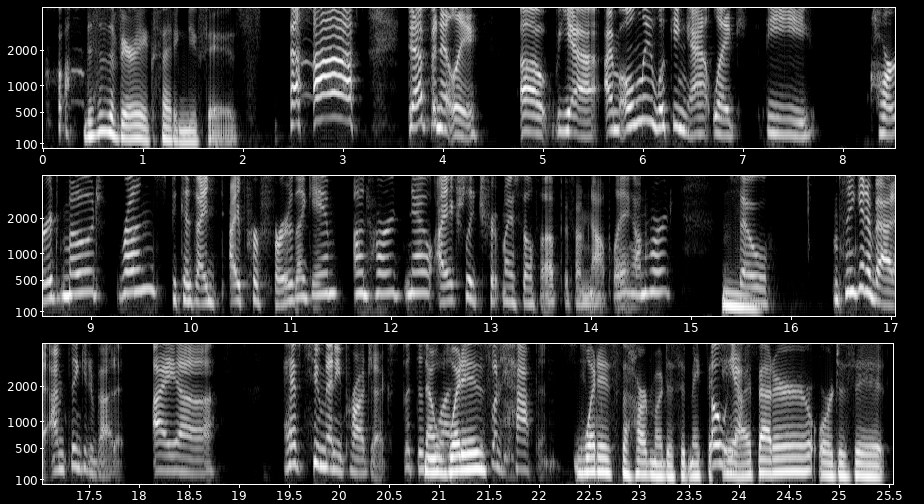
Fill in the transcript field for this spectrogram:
this is a very exciting new phase. Definitely. Uh, yeah, I'm only looking at like the hard mode runs because I I prefer the game on hard now. I actually trip myself up if I'm not playing on hard. Mm. So I'm thinking about it. I'm thinking about it. I uh I have too many projects, but this Now, one what this one happens. what know? is the hard mode? Does it make the Oh, AI yes. better or does it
